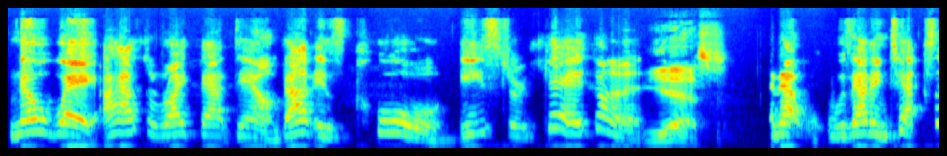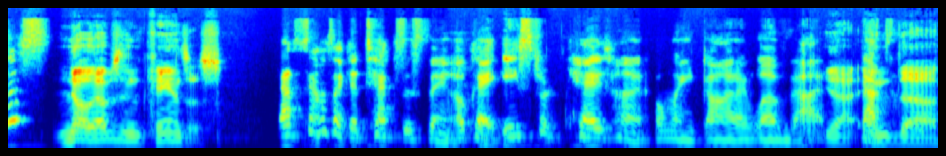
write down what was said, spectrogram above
No way. I have to write that down. That is cool. Easter cake hunt. Yes. And that was that in Texas? No, that was in Kansas. That sounds like a Texas thing. Okay, Easter keg hunt. Oh my God, I love that. Yeah. That's and uh,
